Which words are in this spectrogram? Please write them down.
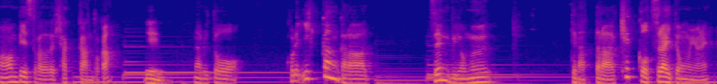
まあ、ワンピースとかだと100巻とかうん。なると、これ1巻から全部読むってなったら結構辛いと思うよね。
